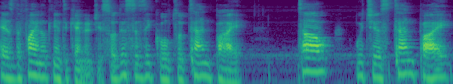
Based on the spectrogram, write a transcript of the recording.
as the final kinetic energy. So this is equal to 10 pi tau, which is 10 pi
